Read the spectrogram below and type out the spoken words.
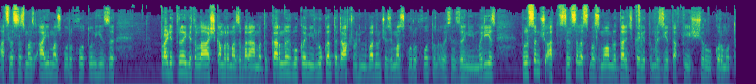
ات سلسلس مجھ آزور خون ہر تروت لاش كم برامد كرنے مقامی لوكن تو ڈاکٹرن وبن ضہ مذكور خون ثیز ذہنی مریض پولیسن ات سلسلس مز معاملہ درج كر مزید تفتیش شروع كومت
